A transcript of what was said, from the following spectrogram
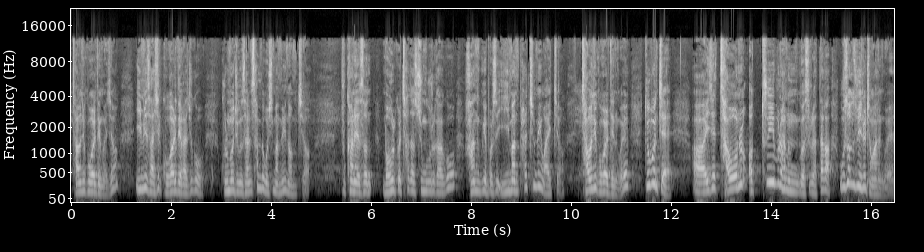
자원이 고갈된 거죠. 이미 사실 고갈이 돼가지고 굶어 죽은 사람이 350만 명이 넘죠. 북한에서 먹을 걸 찾아서 중국으로 가고 한국에 벌써 2만 8천 명이 와 있죠. 자원이 고갈되는 거예요. 두 번째, 아, 이제 자원을 어, 투입을 하는 것을 갖다가 우선순위를 정하는 거예요.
